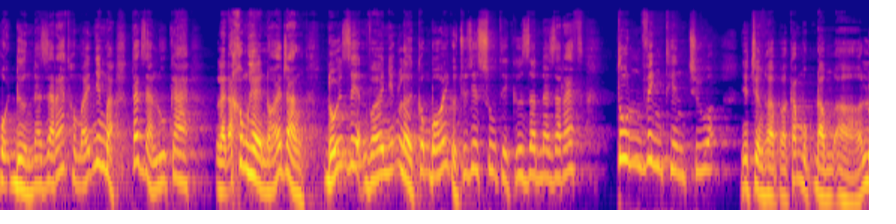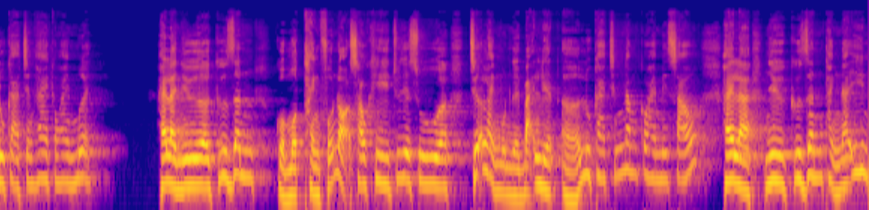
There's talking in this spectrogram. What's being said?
hội đường Nazareth hôm ấy, nhưng mà tác giả Luca là đã không hề nói rằng đối diện với những lời công bố của Chúa Giêsu thì cư dân Nazareth tôn vinh Thiên Chúa. Như trường hợp ở các mục đồng ở Luca chương 2 câu 20 hay là như ờ, cư dân của một thành phố nọ sau khi Chúa Giêsu ờ, chữa lành một người bại liệt ở Luca chương 5 câu 26 hay là như cư dân thành Nain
